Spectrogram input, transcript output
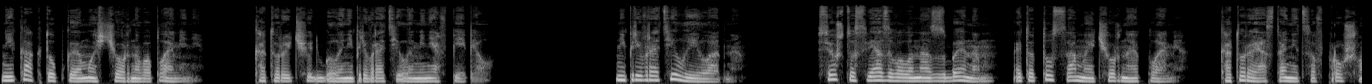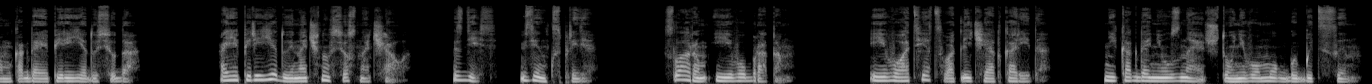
Не как топкая мощь черного пламени, которая чуть было не превратила меня в пепел. Не превратила и ладно. Все, что связывало нас с Беном, это то самое черное пламя, которое останется в прошлом, когда я перееду сюда. А я перееду и начну все сначала. Здесь, в Зингспреде, с Ларом и его братом. И его отец, в отличие от Карида, никогда не узнает, что у него мог бы быть сын.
